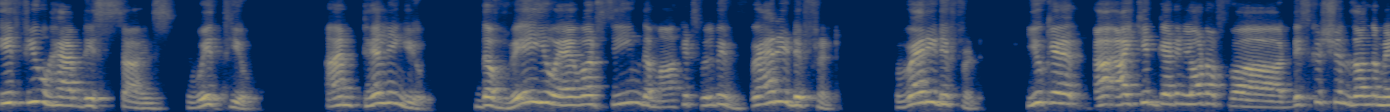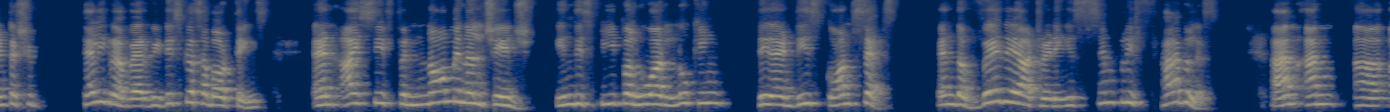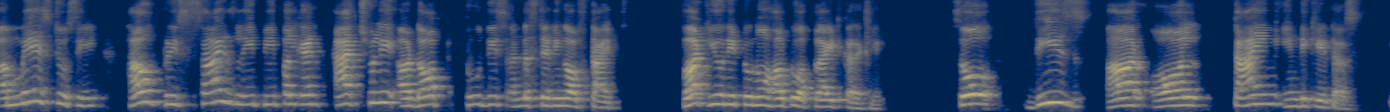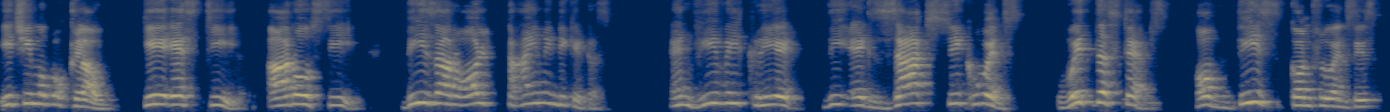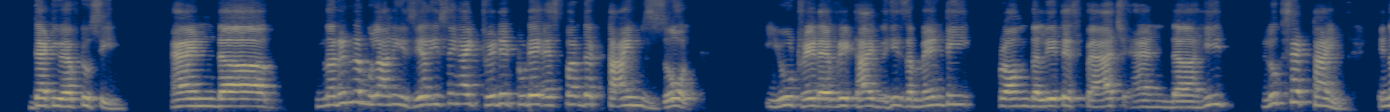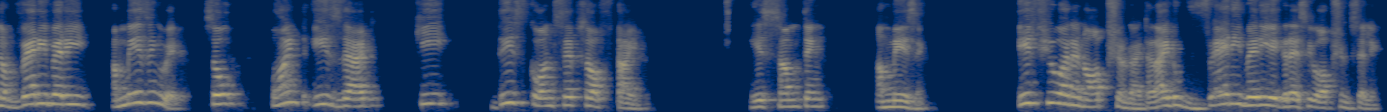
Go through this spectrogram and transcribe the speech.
If you have this size with you i'm telling you the way you ever seeing the markets will be very different very different. You can, I, I keep getting a lot of uh, discussions on the mentorship telegram where we discuss about things and I see phenomenal change in these people who are looking at these concepts and the way they are trading is simply fabulous. I'm, I'm uh, amazed to see how precisely people can actually adopt to this understanding of time. But you need to know how to apply it correctly. So these are all time indicators. Ichimoku Cloud, KST, ROC, these are all time indicators. And we will create the exact sequence with the steps of these confluences that you have to see. And uh, Narendra Mulani is here. He's saying, I traded today as per the time zone. You trade every time. He's a mentee from the latest patch and uh, he looks at time in a very, very amazing way. So point is that key, these concepts of time is something amazing. If you are an option writer, I do very, very aggressive option selling.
